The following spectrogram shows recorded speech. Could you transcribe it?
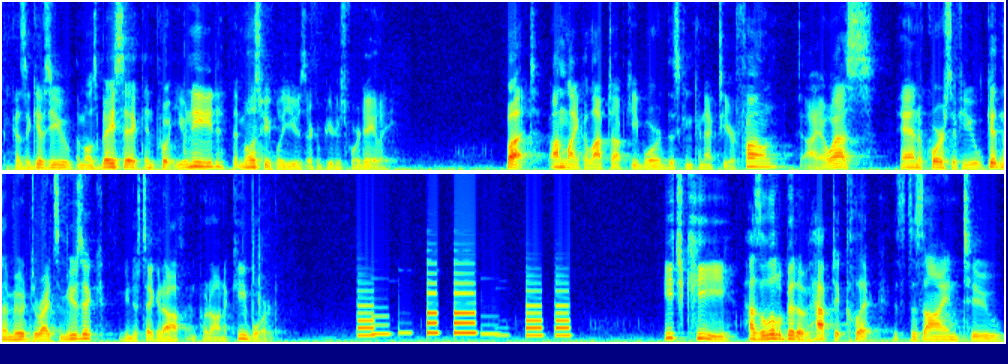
because it gives you the most basic input you need that most people use their computers for daily. But unlike a laptop keyboard, this can connect to your phone, to iOS, and of course, if you get in the mood to write some music, you can just take it off and put on a keyboard. Each key has a little bit of haptic click. It's designed to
